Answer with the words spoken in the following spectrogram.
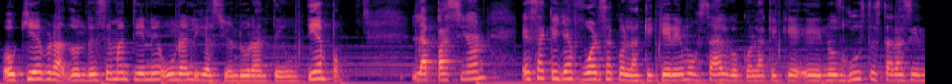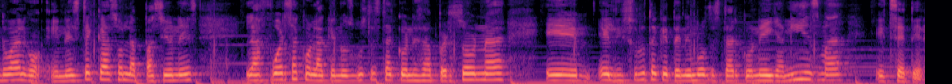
o quiebra donde se mantiene una ligación durante un tiempo. La pasión es aquella fuerza con la que queremos algo, con la que, eh, nos gusta estar haciendo algo. En este caso, la pasión es la fuerza con la que nos gusta estar con esa persona, eh, el disfrute que tenemos de estar con ella misma, etc.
